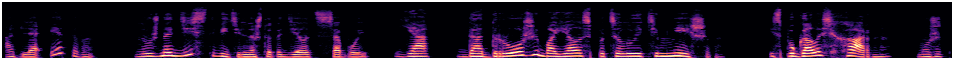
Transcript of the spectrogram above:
А для этого нужно действительно что-то делать с собой. Я до дрожи боялась поцелуя темнейшего. Испугалась Харна. Может,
